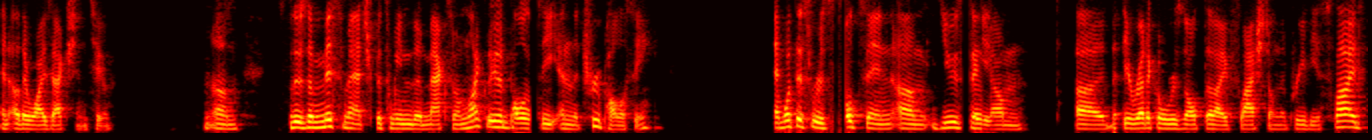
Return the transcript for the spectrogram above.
and otherwise action two. Um, so there's a mismatch between the maximum likelihood policy and the true policy. And what this results in um, using um, uh, the theoretical result that I flashed on the previous slide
